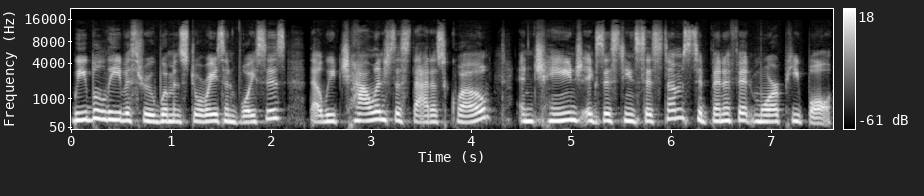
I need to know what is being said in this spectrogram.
We believe it's through women's stories and voices that we challenge the status quo and change existing systems to benefit more people.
